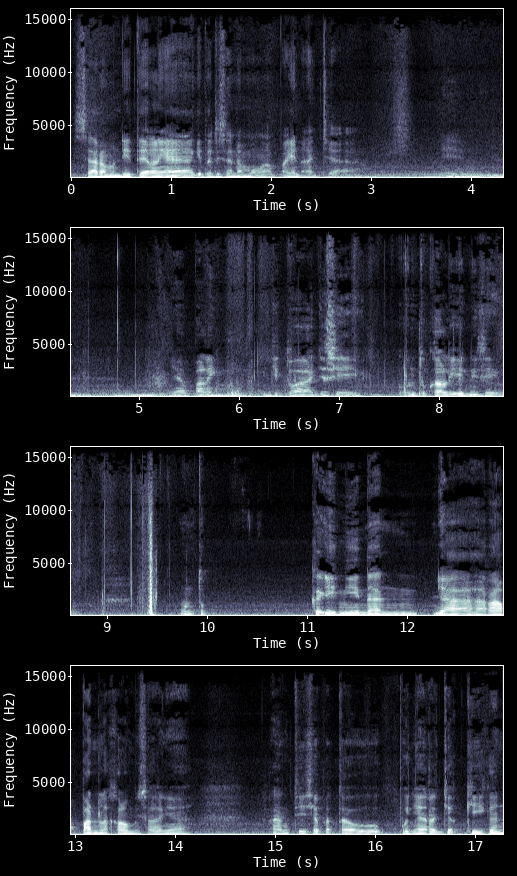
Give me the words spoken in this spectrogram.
secara mendetailnya kita di sana mau ngapain aja. Iya. Ya paling gitu aja sih untuk kali ini sih untuk keinginan ya harapan lah kalau misalnya nanti siapa tahu punya rezeki kan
